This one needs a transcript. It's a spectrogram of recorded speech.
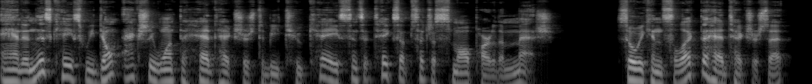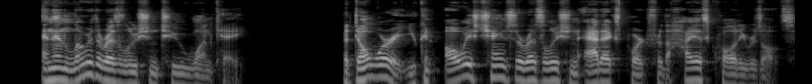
And in this case, we don't actually want the head textures to be 2K since it takes up such a small part of the mesh. So we can select the head texture set, and then lower the resolution to 1K. But don't worry, you can always change the resolution at export for the highest quality results.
